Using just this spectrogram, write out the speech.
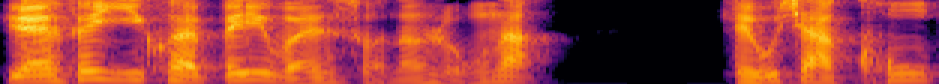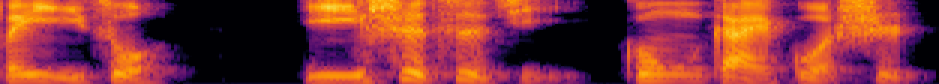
远非一块碑文所能容纳。留下空碑一座，以示自己功盖过世。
